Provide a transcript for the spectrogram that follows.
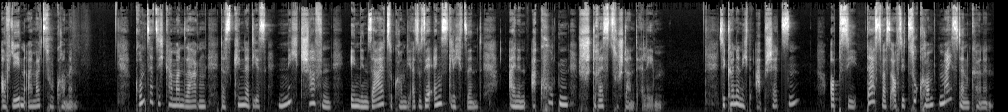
auf jeden einmal zukommen. Grundsätzlich kann man sagen, dass Kinder, die es nicht schaffen, in den Saal zu kommen, die also sehr ängstlich sind, einen akuten Stresszustand erleben. Sie können nicht abschätzen, ob sie das, was auf sie zukommt, meistern können.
